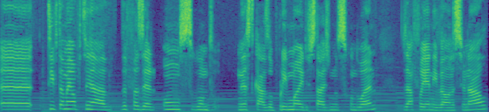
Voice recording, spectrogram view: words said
Uh, tive também a oportunidade de fazer um segundo, neste caso o primeiro estágio no segundo ano, já foi a nível nacional.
